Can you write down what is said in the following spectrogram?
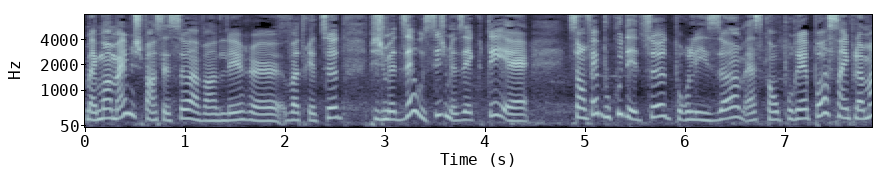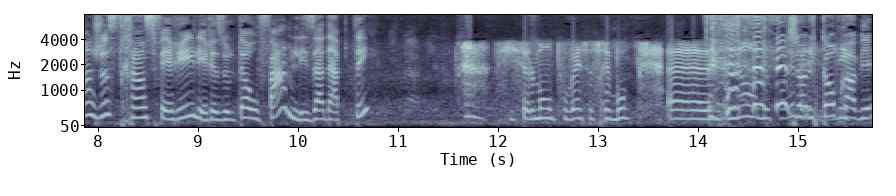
Ben moi-même, je pensais ça avant de lire euh, votre étude. Puis je me disais aussi, je me disais, écoutez, euh, si on fait beaucoup d'études pour les hommes, est-ce qu'on pourrait pas simplement juste transférer les résultats aux femmes, les adapter? Si seulement on pouvait, ce serait beau. Euh, non, le problème, je le comprends bien.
